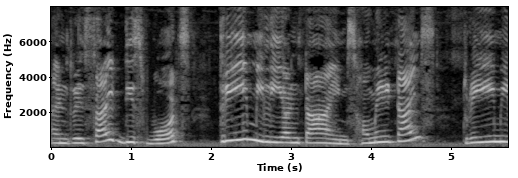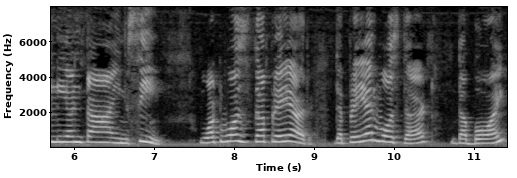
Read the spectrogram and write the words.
and recite these words three million times. How many times? Three million times. See, what was the prayer? The prayer was that the boy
